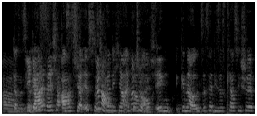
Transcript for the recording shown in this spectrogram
ähm, das ist ja egal ist, welche Art es ja ist, sonst genau, könnte ich ja einfach natürlich. auch irgend, genau, das ist ja dieses klassische,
